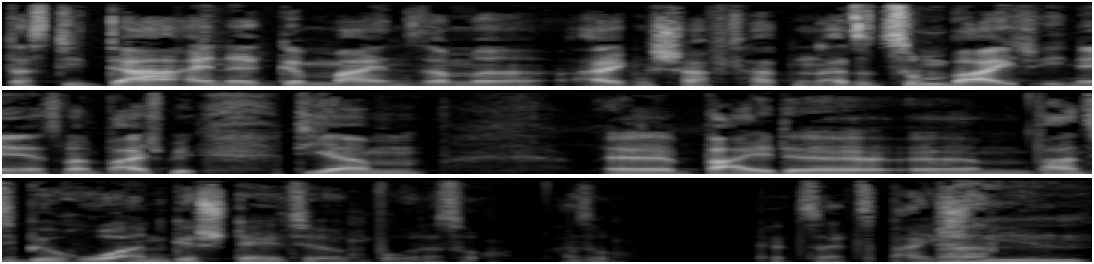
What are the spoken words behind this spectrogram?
dass die da eine gemeinsame Eigenschaft hatten. Also zum Beispiel, ich nenne jetzt mal ein Beispiel, die haben äh, beide, ähm, waren sie Büroangestellte irgendwo oder so. Also jetzt als Beispiel. Ähm,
